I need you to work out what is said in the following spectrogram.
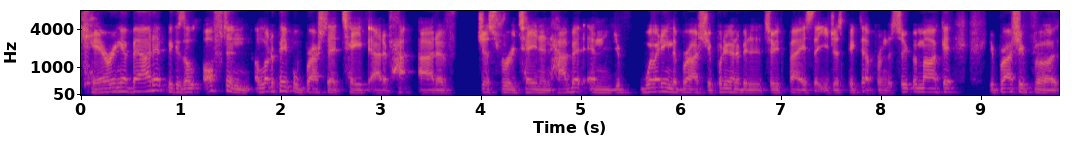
caring about it because often a lot of people brush their teeth out of out of just routine and habit and you're wetting the brush you're putting on a bit of toothpaste that you just picked up from the supermarket you're brushing for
